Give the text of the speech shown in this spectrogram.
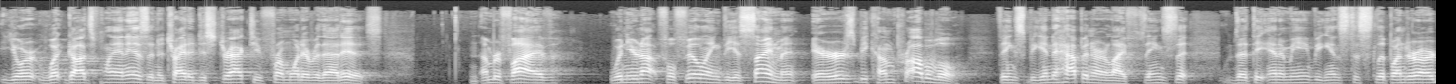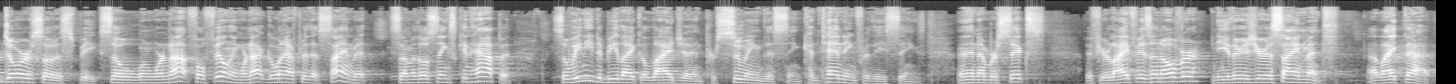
your, what God's plan is and to try to distract you from whatever that is. Number five, when you're not fulfilling the assignment, errors become probable. Things begin to happen in our life, things that, that the enemy begins to slip under our door, so to speak. So when we're not fulfilling, we're not going after that assignment, some of those things can happen. So we need to be like Elijah in pursuing this thing, contending for these things. And then number six, if your life isn't over, neither is your assignment. I like that.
